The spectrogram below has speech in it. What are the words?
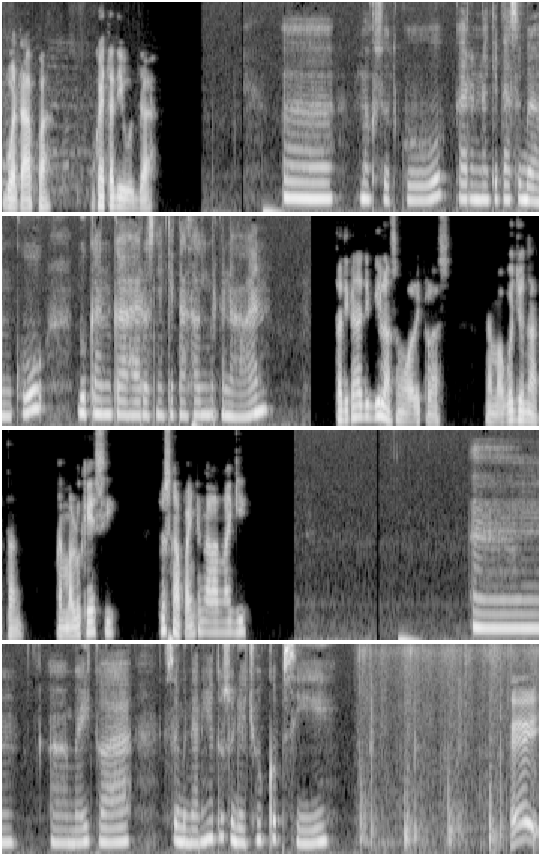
Buat apa? Bukannya tadi udah. Eh, maksudku, karena kita sebangku, bukankah harusnya kita saling berkenalan? Tadi kan tadi bilang sama wali kelas. Nama gue Jonathan. Nama lu Casey. Terus ngapain kenalan lagi? Hmm, eh, baiklah. Sebenarnya itu sudah cukup sih. Hei,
